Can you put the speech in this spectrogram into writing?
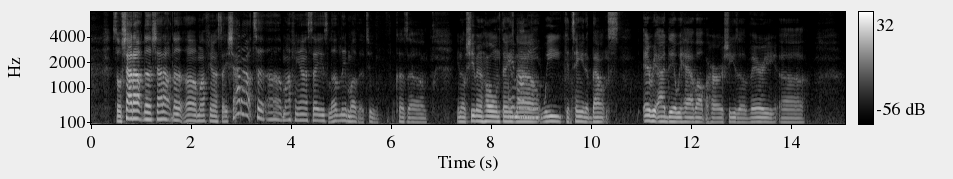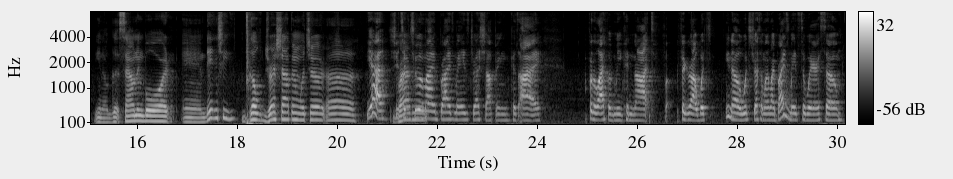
So shout out to shout out to uh, my fiance. Shout out to uh, my fiance's lovely mother too, because um, you know she been holding things Hey, down. mommy. We continue to bounce every idea we have off of her. She's a very uh, you know good sounding board. And didn't she go dress shopping with your? Uh, Yeah, she took two of my bridesmaids dress shopping because I, for the life of me, could not f- figure out which you know which dress I wanted my bridesmaids to wear. So,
